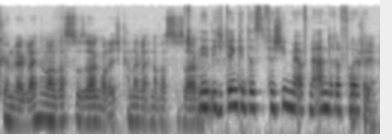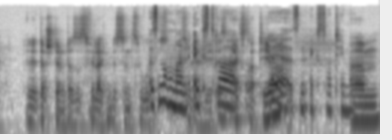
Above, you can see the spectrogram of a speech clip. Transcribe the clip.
Können wir gleich nochmal was zu sagen oder ich kann da gleich noch was zu sagen? nee, ich denke, das verschieben wir auf eine andere Folge. okay, Äh, das stimmt, das ist vielleicht ein bisschen zu. Ist nochmal ein extra, ein extra Thema. Ja, ja, ist ein extra Thema. Ähm,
